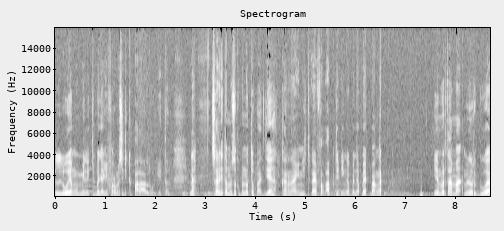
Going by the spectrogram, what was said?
lu yang memiliki banyak informasi di kepala lu gitu. Nah, sekarang kita masuk ke penutup aja karena ini level up jadi nggak banyak-banyak banget. Yang pertama, menurut gua,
